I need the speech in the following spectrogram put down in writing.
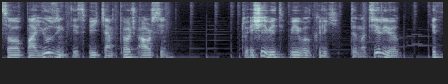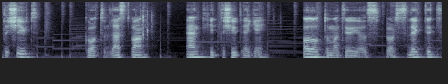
So by using this we can purge our scene. To achieve it, we will click the material, hit the shift, go to the last one and hit the shift again. All of the materials were selected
